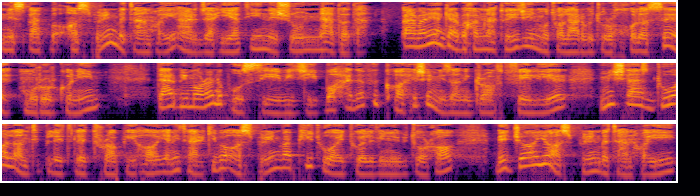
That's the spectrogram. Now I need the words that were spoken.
نسبت به آسپرین به تنهایی ارجحیتی نشون ندادن. بنابراین اگر بخوایم نتایج این مطالعه رو به طور خلاصه مرور کنیم در بیماران post CABG با هدف کاهش میزان graft failure میشه از dual antiplatelet therapy ها یعنی ترکیب آسپرین و P2Y12 ها به جای آسپرین به تنهایی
